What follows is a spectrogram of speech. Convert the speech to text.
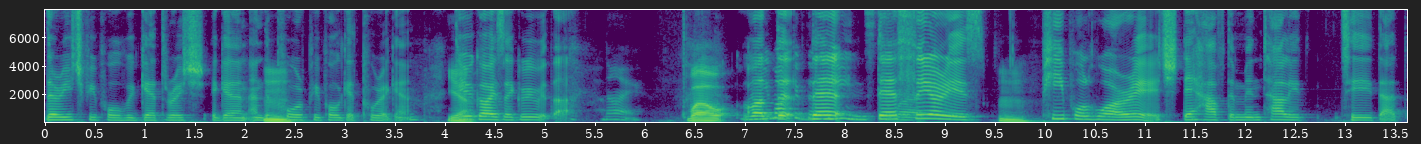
the rich people will get rich again, and the poor people get poor again. Yeah. Do you guys agree with that? No. Well, Well, but you the the, means the theory is mm, people who are rich, they have the mentality that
